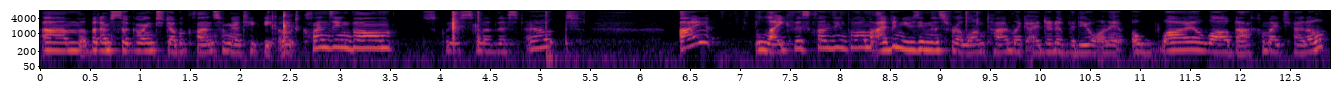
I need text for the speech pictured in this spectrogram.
um, but I'm still going to double cleanse. So I'm going to take the Oat Cleansing Balm, squeeze some of this out. I like this cleansing balm. I've been using this for a long time. Like I did a video on it a while, while back on my channel.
